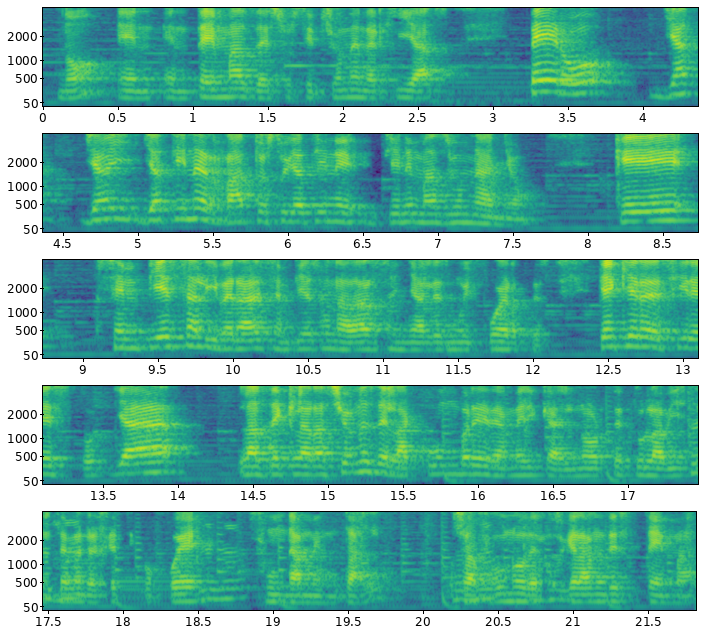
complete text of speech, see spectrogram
¿no? En, en temas de sustitución de energías. pero ya, ya, ya tiene rato, esto ya tiene, tiene más de un año, que se empieza a liberar y se empiezan a dar señales muy fuertes. ¿Qué quiere decir esto? Ya las declaraciones de la cumbre de América del Norte, tú la viste, el tema energético fue fundamental. O sea, fue uno de los grandes temas.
